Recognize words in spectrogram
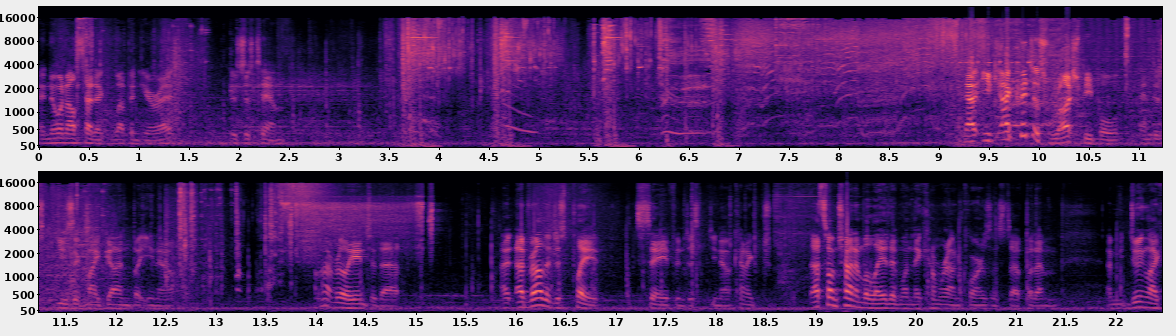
And no one else had a weapon here, right? It was just him. Now, you, I could just rush people and just use my gun, but you know. I'm not really into that. I'd, I'd rather just play safe and just, you know, kind of... That's why I'm trying to melee them when they come around corners and stuff, but I'm I'm doing like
